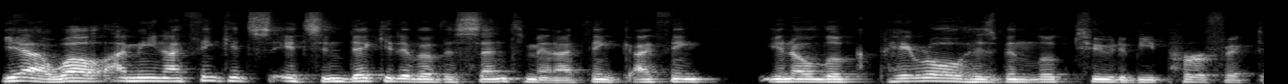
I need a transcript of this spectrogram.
Yeah, well, I mean, I think it's it's indicative of the sentiment. I think I think you know, look, payroll has been looked to to be perfect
